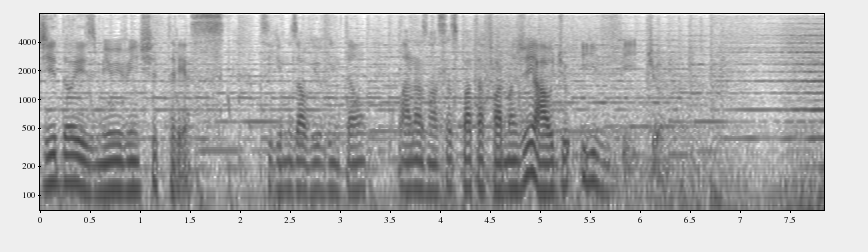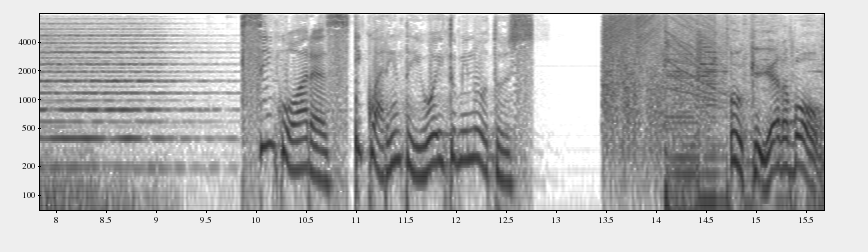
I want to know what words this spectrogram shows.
de 2023. Seguimos ao vivo então lá nas nossas plataformas de áudio e vídeo. 5 horas e 48 minutos. O que era bom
